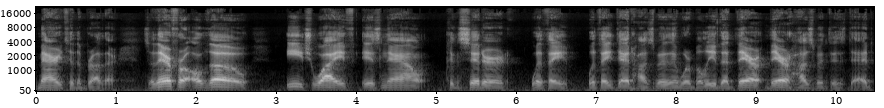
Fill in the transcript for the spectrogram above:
married to the brother. So therefore, although each wife is now considered with a with a dead husband, and we're believed that their their husband is dead,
